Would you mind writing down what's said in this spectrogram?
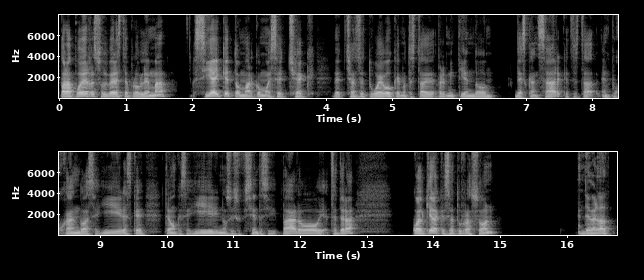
para poder resolver este problema, sí hay que tomar como ese check de chance tu ego que no te está permitiendo descansar, que te está empujando a seguir, es que tengo que seguir y no soy suficiente si paro, etcétera. Cualquiera que sea tu razón, de verdad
